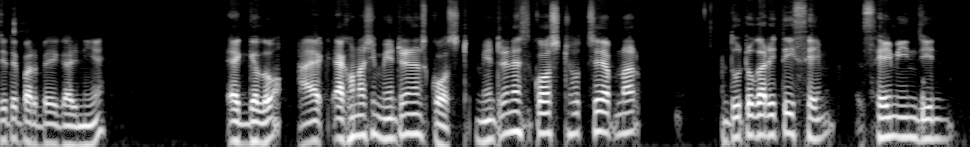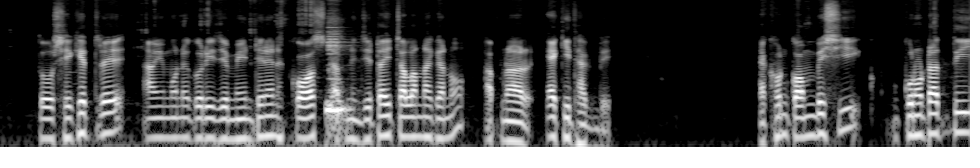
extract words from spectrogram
যেতে পারবে এই গাড়ি নিয়ে। এক গেল। এখন আসি মেনটেনেন্স কস্ট মেনটেনেন্স কস্ট হচ্ছে আপনার দুটো গাড়িতেই সেম সেম ইঞ্জিন তো সেক্ষেত্রে আমি মনে করি যে মেনটেনেন্স কস্ট আপনি যেটাই চালান না কেন আপনার একই থাকবে। এখন কম বেশি কোনোটাতেই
